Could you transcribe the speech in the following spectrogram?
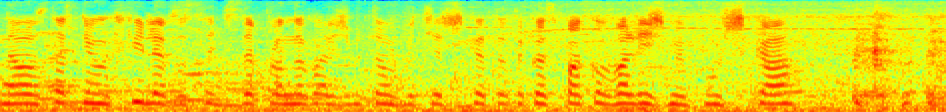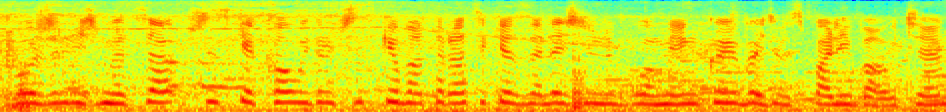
na ostatnią chwilę w zasadzie zaplanowaliśmy tą wycieczkę, to tylko spakowaliśmy puszka, włożyliśmy wszystkie kołdry, wszystkie materace, jakie znaleźliśmy, było miękko i będziemy spali w aucie.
